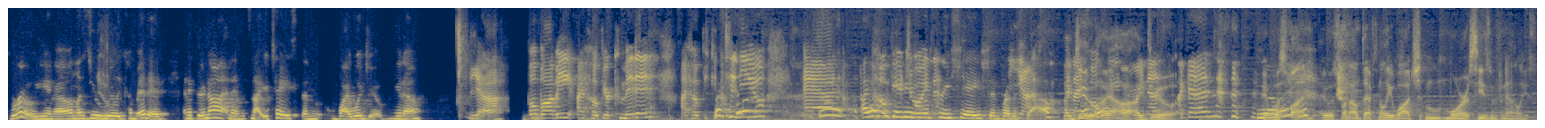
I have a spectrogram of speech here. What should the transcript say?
through, you know, unless you're really committed. And if you're not, and if it's not your taste, then why would you, you know? Yeah. Well, Bobby, I hope you're committed. I hope you continue. And I hope, hope you join appreciation for the yes, show. I do. I, I, I do. Uh, again. it was fun. It was fun. I'll definitely watch more season finales.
